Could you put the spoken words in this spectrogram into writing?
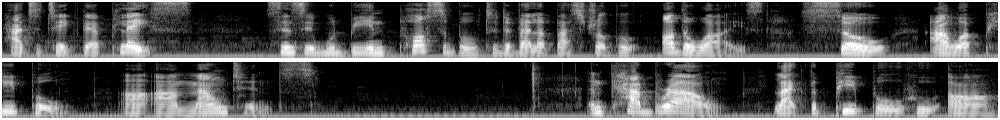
had to take their place, since it would be impossible to develop our struggle otherwise. So, our people are our mountains. And Cabral, like the people who are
